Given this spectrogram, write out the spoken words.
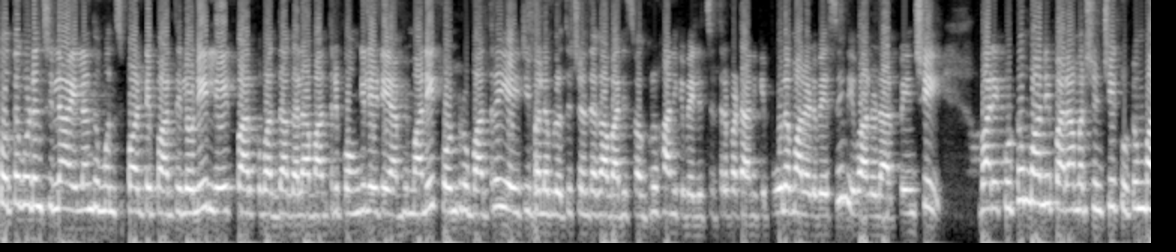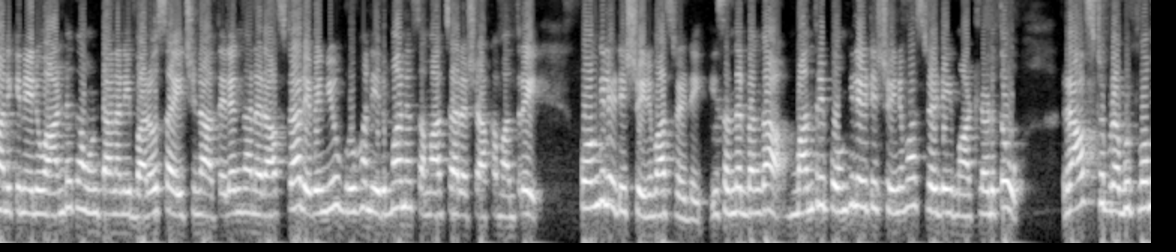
కొత్తగూడెం జిల్లా ఐలందు మున్సిపాలిటీ పార్టీలోని లేక్ పార్క్ వద్ద గల మంత్రి పొంగిలేటి అభిమాని కొండ్రు భద్రయ్య ఇటీవల మృతి చెందగా వారి స్వగృహానికి వెళ్ళి చిత్రపటానికి పూలమాలలు వేసి నివాళులు అర్పించి వారి కుటుంబాన్ని పరామర్శించి కుటుంబానికి నేను అండగా ఉంటానని భరోసా ఇచ్చిన తెలంగాణ రాష్ట్ర రెవెన్యూ గృహ నిర్మాణ సమాచార శాఖ మంత్రి పొంగిలేటి శ్రీనివాస్ రెడ్డి. ఈ సందర్భంగా మంత్రి పొంగిలేటి శ్రీనివాస్ రెడ్డి మాట్లాడుతూ రాష్ట్ర ప్రభుత్వం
